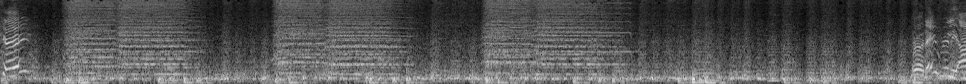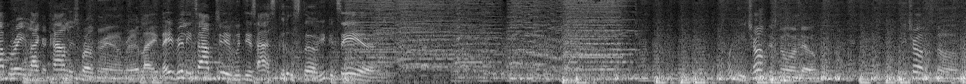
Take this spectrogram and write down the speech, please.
Okay. Bro, they really operate like a college program, bro. Like they really top tier with this high school stuff. You can tell. Trump is doing though? What Trump is doing?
